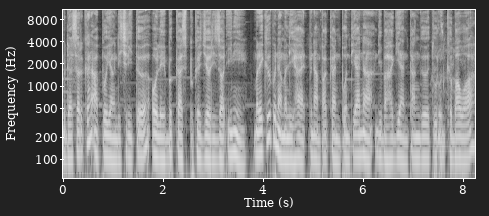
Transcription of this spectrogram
Berdasarkan apa yang dicerita oleh bekas pekerja resort ini, mereka pernah melihat penampakan Pontianak di bahagian tangga turun ke bawah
